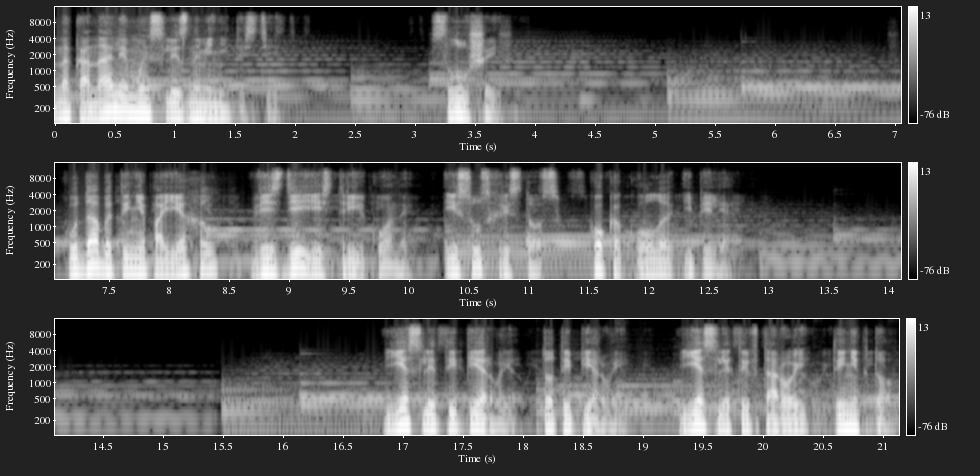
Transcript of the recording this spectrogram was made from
На канале «Мысли знаменитостей». Слушай. Куда бы ты ни поехал, везде есть три иконы – Иисус Христос, Кока-Кола и Пеле. Если ты первый, то ты первый. Если ты второй, ты никто.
